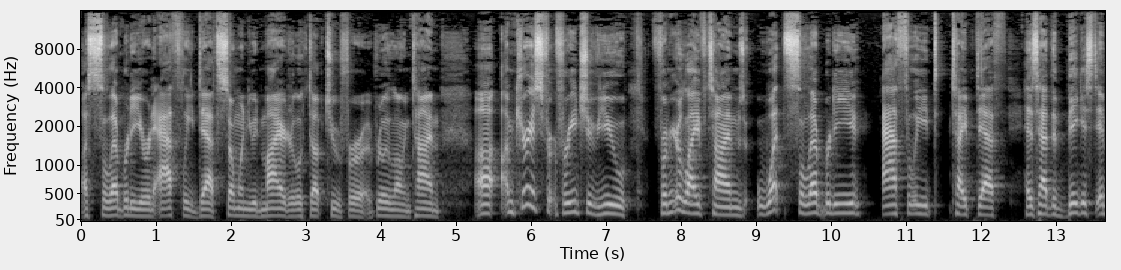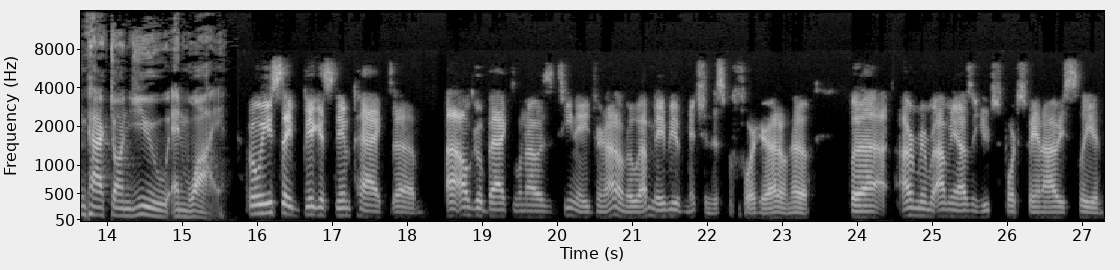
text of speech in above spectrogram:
a celebrity or an athlete death, someone you admired or looked up to for a really long time. Uh, I'm curious for, for each of you, from your lifetimes, what celebrity, athlete type death has had the biggest impact on you and why? when you say biggest impact, uh, I'll go back to when I was a teenager, and I don't know, I maybe have mentioned this before here, I don't know, but uh, I remember. I mean, I was a huge sports fan, obviously, and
